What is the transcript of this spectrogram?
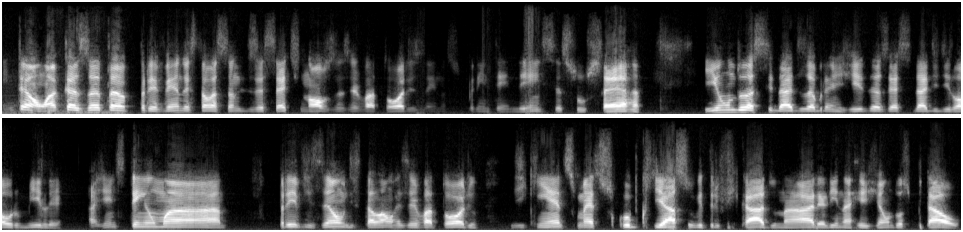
Então, a Casan está prevendo a instalação de 17 novos reservatórios aí na Superintendência, Sul Serra, e uma das cidades abrangidas é a cidade de Lauro Miller. A gente tem uma previsão de instalar um reservatório de 500 metros cúbicos de aço vitrificado na área ali na região do hospital,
